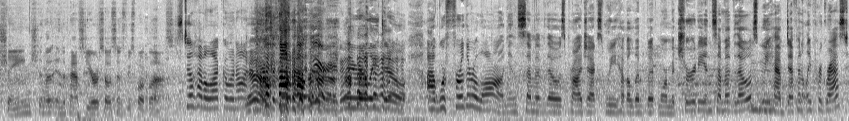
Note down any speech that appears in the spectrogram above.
changed in the in the past year or so since we spoke last? Still have a lot going on Yeah. in North Dakota. Weird. We really do. Uh, we're further along in some of those projects. We have a little bit more maturity in some of those. We have definitely progressed.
